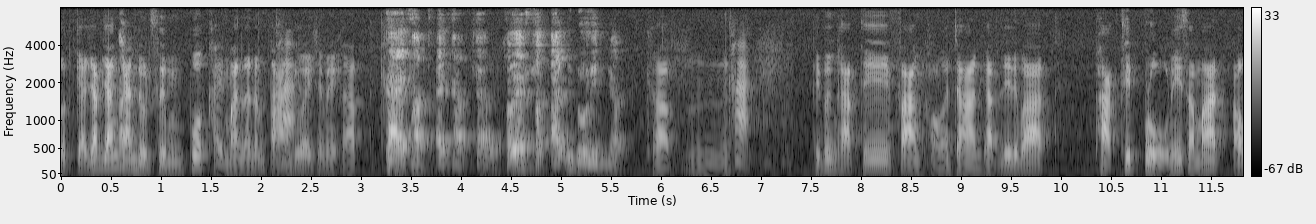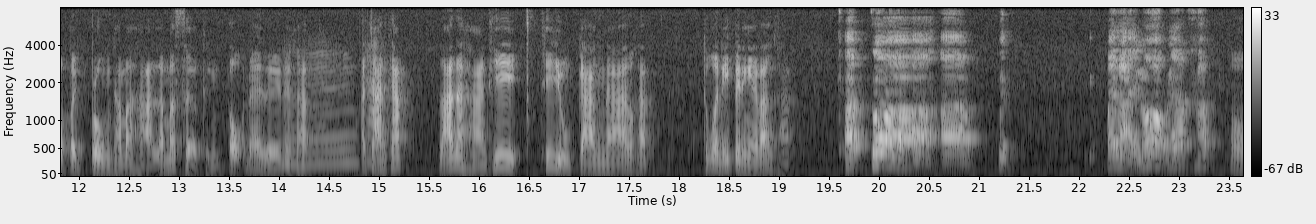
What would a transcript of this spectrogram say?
ลดการยับยั้งการดูดซึมพวกไขมันและน้ำตาลค่ะด้วยใช่ไหมครับ ใช่ครับใช่ครับใช่โอ้เขาเรียกสารอินดูลินครับครับ อืมค่ะพี่พึ่งครับที่ฟาร์มของอาจารย์ครับ เรียกได้ว่า ผักที่ปลูกนี้สามารถเอาไปปรุงทำอาหารแล้วมาเสิร์ฟถึงโต๊ะได้เลยนะครับอืมอาจารย์ครับร้านอาหารที่ที่อยู่กลางน้ำครับ ทุกวันนี้เป็นยังไงบ้างครับ ครับก็อ่าไปไปหลายรอบแล้วครับ โอ้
